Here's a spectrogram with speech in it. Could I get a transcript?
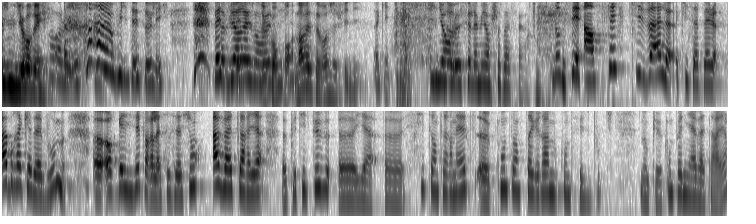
ignoré. Oh, Ah oui, désolé. Vas-y, bien raison, Je te comprends. Non, mais c'est bon, j'ai fini. Ok. Ignore-le, c'est la meilleure chose à faire. Donc c'est un festival qui s'appelle Abracadaboom, euh, organisé par l'association Avataria. Euh, petite pub, euh, il y a euh, site internet, euh, compte Instagram, compte Facebook, donc euh, compagnie Avataria.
